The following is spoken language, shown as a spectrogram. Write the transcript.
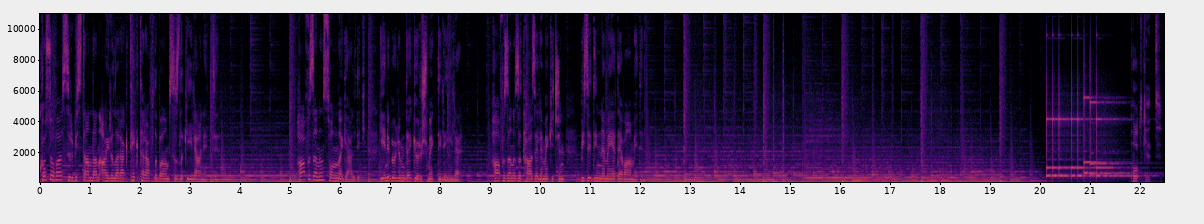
Kosova, Sırbistan'dan ayrılarak tek taraflı bağımsızlık ilan etti. Hafızanın sonuna geldik. Yeni bölümde görüşmek dileğiyle. Hafızanızı tazelemek için bizi dinlemeye devam edin. Podcast.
